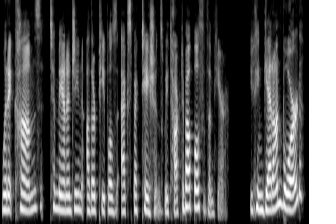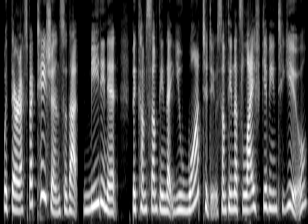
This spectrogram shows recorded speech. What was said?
when it comes to managing other people's expectations. We talked about both of them here. You can get on board with their expectations so that meeting it becomes something that you want to do, something that's life giving to you.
